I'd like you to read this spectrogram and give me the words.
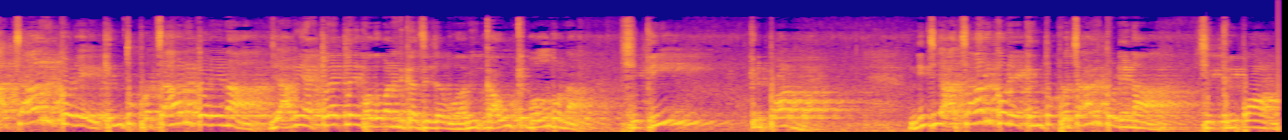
আচার করে, কিন্তু প্রচার করে না, যে আমি একলা একলাই ভগবানের কাছে যাব, আমি কাউকে বলব না, সে কি? কৃপণ। নিজে আচার করে, কিন্তু প্রচার করে না, সে কৃপণ।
